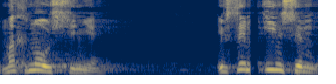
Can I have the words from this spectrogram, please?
Махновщині і всім іншим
